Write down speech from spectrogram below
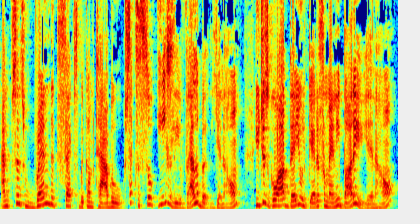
And since when did sex become taboo? Sex is so easily available, you know? You just go out there, you'll get it from anybody, you know?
